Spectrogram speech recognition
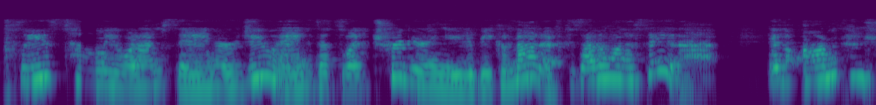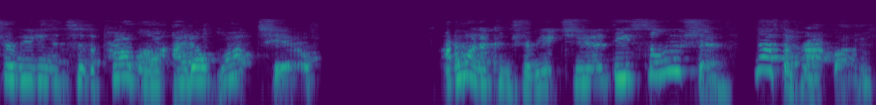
please tell me what I'm saying or doing that's like triggering you to be combative because I don't want to say that. If I'm contributing to the problem, I don't want to. I want to contribute to the solution, not the problem.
